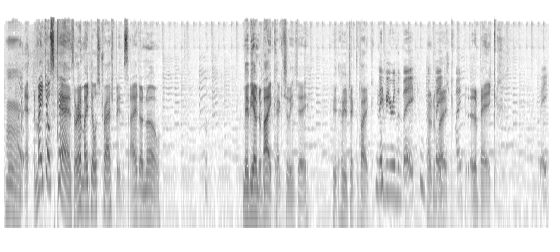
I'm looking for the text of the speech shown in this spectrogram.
Hmm. Am I those cans or am I those trash bins? I don't know. Maybe I'm the bike, actually, Jae. Have you checked the bike? Maybe you're the bake. The the bike. Bake. The bike. bake.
